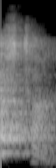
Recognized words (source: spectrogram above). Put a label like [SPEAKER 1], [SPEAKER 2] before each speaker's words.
[SPEAKER 1] lifetime.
